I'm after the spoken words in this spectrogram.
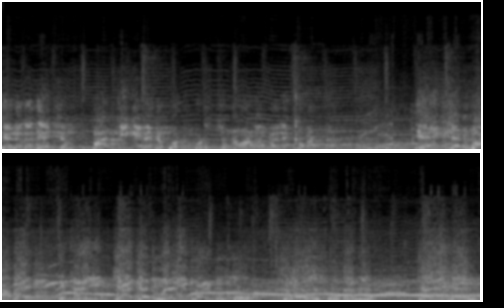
తెలుగుదేశం పార్టీకి వెనుపోటు పొడుస్తున్న వాళ్ళలో లెక్కబడతారు. ఎరిక్సన్ బాబే ఇక్కడ ఇన్ఛార్జ్ అని మళ్ళీ ప్రకటిస్తూ సెలవు తీసుకుంటాను. జై హింద్!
